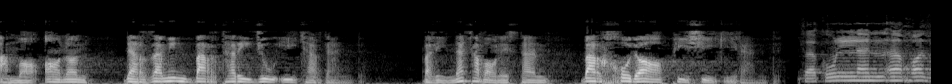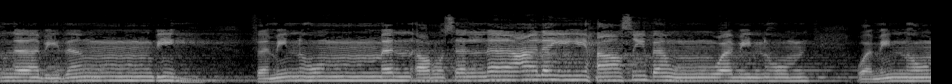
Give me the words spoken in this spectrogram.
اما آنان در زمین برتری جویی کردند. ولی نتوانستند بر خدا پیشی گیرند. فکلا اخذنا بذنبه فمنهم من ارسلنا عليه حاصبا ومنهم ومنهم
